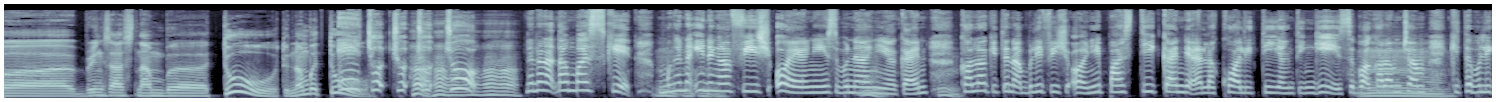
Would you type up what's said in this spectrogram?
uh, brings us number two to number two. Eh, cok, cok, Ha, cok, ha, cok. ha, ha. Nana nak tambah sikit hmm, Mengenai hmm, dengan fish oil ni sebenarnya hmm, kan hmm. Kalau kita nak beli fish oil ni Pastikan dia adalah kualiti yang tinggi Sebab hmm. kalau macam kita beli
